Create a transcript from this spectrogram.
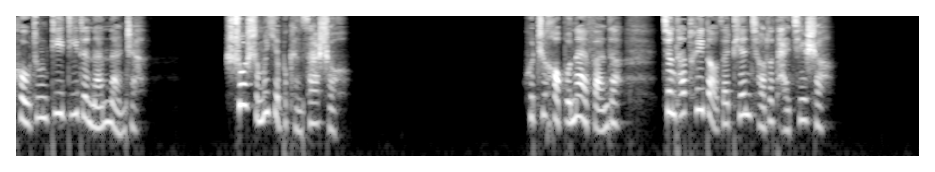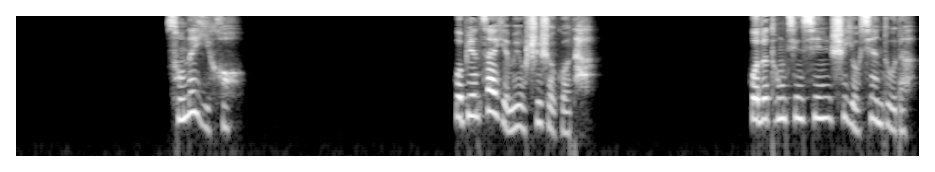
口中低低的喃喃着，说什么也不肯撒手。我只好不耐烦的将他推倒在天桥的台阶上。从那以后，我便再也没有施舍过他。我的同情心是有限度的，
